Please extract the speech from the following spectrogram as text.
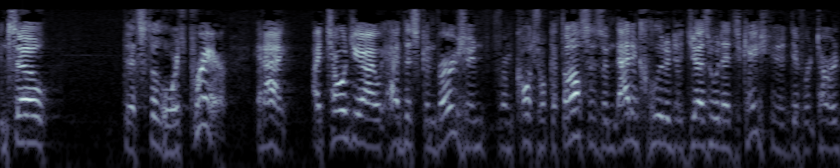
And so that's the Lord's Prayer. And I, I told you I had this conversion from cultural Catholicism. That included a Jesuit education at different tar-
